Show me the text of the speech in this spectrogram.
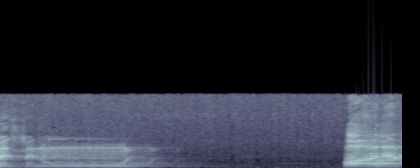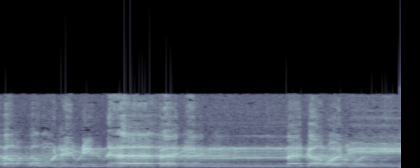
مسنون. قال فاخرج منها فإنك رجيم.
